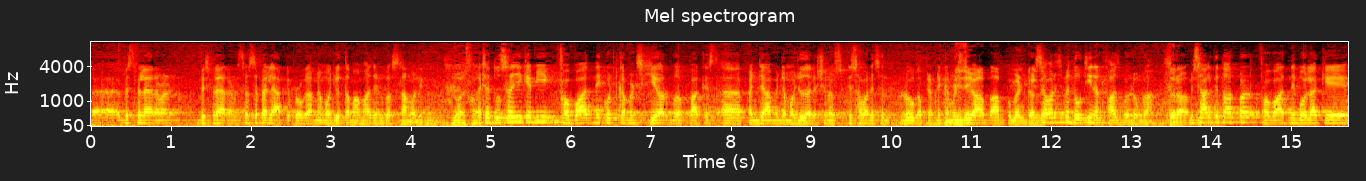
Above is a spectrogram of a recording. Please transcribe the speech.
بسم اللہ الرحمن بسم اللہ الرحمن۔ سب سے پہلے آپ کے پروگرام میں موجود تمام حاضرین کو السلام علیکم۔ اچھا دوسرا یہ کہ ابھی فواد نے کچھ کمنٹس کیے اور پاکستان پنجاب میں جو موجودہ الیکشن اس- حوالے سے لوگ اپنے اپنے جی کمنٹس جی آپ آپ کمنٹ کر اس حوالے سے میں دو تین الفاظ بولوں گا۔ مثال کے طور پر فواد نے بولا کہ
